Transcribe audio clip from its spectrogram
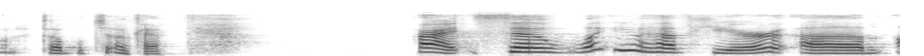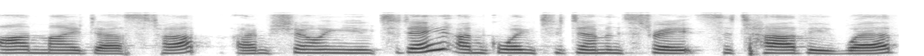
want to double check. Okay. All right, so what you have here um, on my desktop, I'm showing you today, I'm going to demonstrate Citavi Web.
